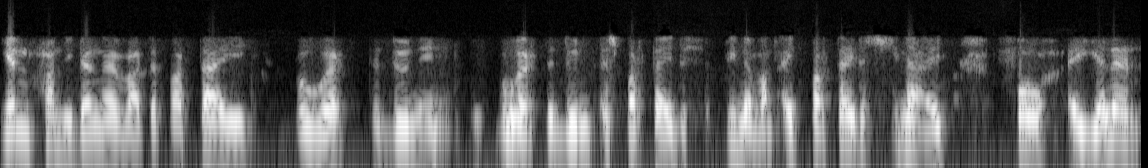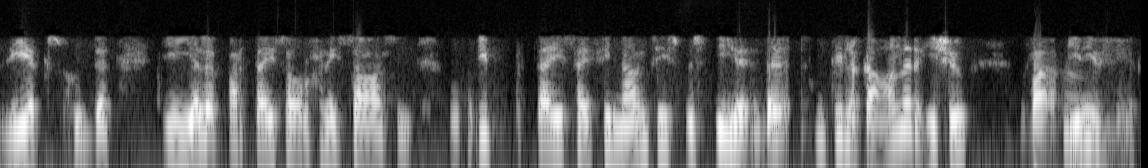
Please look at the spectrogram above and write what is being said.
een van die dinge wat 'n party behoort te doen en behoort te doen is partydissipline want uit partydissipline uit volg 'n hele reeks goed dit die hele party se organisasie hoe die party sy finansies bestuur dit is natuurlik 'n ander issue wat hierdie week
